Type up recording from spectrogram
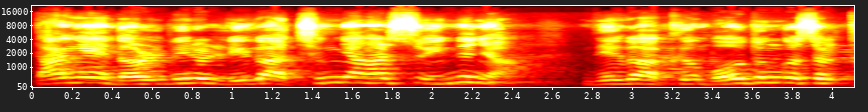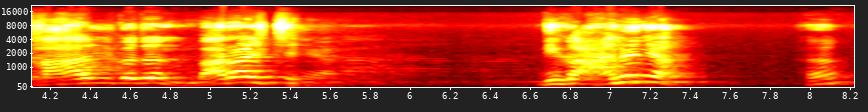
땅의 넓이를 네가 측량할 수 있느냐? 네가 그 모든 것을 다 알거든 말할지냐? 네가 아느냐? 어?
